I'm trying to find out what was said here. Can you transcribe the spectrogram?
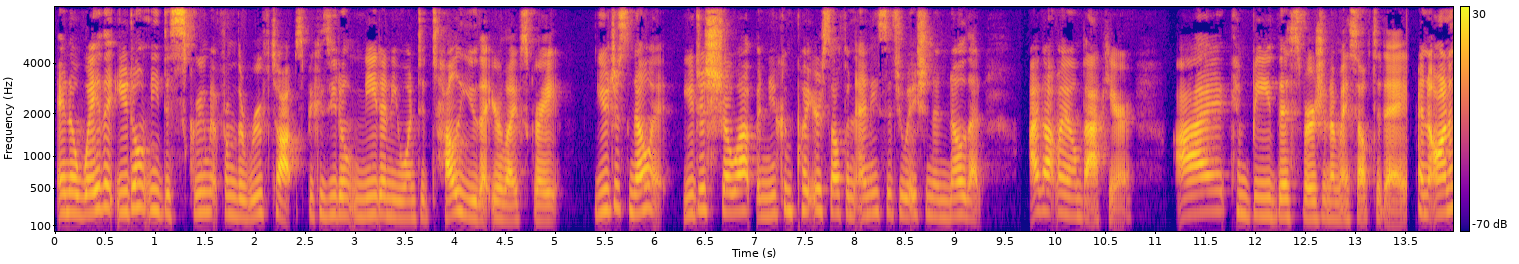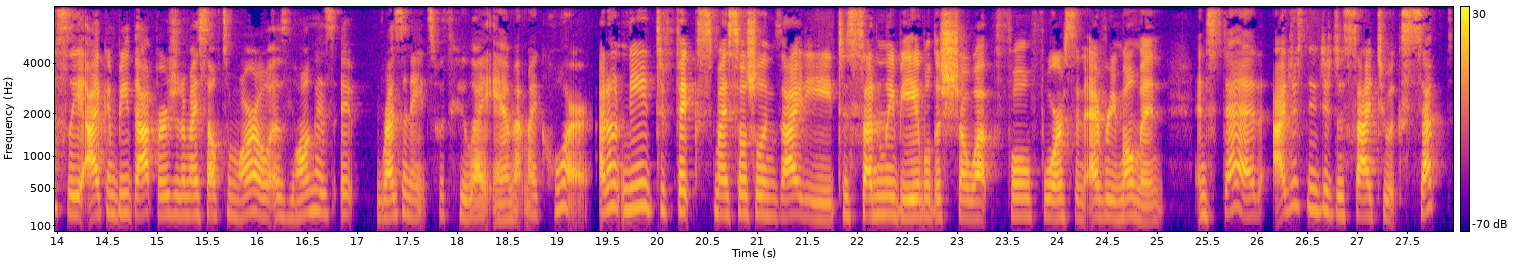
in a way that you don't need to scream it from the rooftops because you don't need anyone to tell you that your life's great. You just know it. You just show up and you can put yourself in any situation and know that I got my own back here. I can be this version of myself today. And honestly, I can be that version of myself tomorrow as long as it resonates with who I am at my core. I don't need to fix my social anxiety to suddenly be able to show up full force in every moment. Instead, I just need to decide to accept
